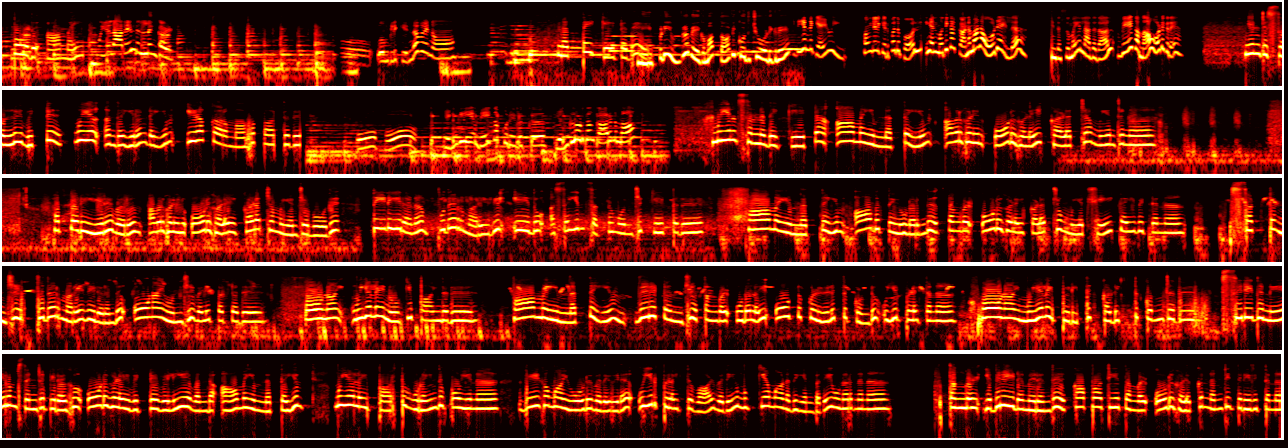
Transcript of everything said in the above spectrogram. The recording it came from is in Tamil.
அப்போது ஆமை முயலாரே நில்லுங்கள். ஓ உங்களுக்கு என்ன வேணும்? நத்தை கேட்டது நீ எப்படி இவ்ளோ வேகமா தாவி குதிச்சு ஓடுகிறே? என்ன கேள்வி உங்களுக்கு இருப்பது போல் என் முதுக கனமான ஓட இல்ல. இந்த சுமை இல்லாததால் வேகமா ஓடுகிறேன். என்று சொல்லிவிட்டு முயல் அந்த இரண்டையும் இளக்காரமாக பார்த்தது. ஓஹோ எங்களைய வேக குறைவுக்கு எங்களோட தான் காரணமா? முயல் சொன்னதை கேட்ட ஆமையும் நத்தையும் அவர்களின் ஓடுகளை கழற்ற முயன்றன அப்படி இருவரும் அவர்களின் ஓடுகளை கழற்ற முயன்றபோது திடீரென புதர் மறைவில் ஏதோ அசையும் சத்தம் ஒன்று கேட்டது. ஆமையும் நத்தையும் ஆபத்தை உணர்ந்து தங்கள் ஓடுகளை கலற்றும் முயற்சியை கைவிட்டன. சட்டென்று புதர் மறைவிலிருந்து ஓநாய் ஒன்று வெளிப்பட்டது. ஓநாய் முயலை நோக்கி பாய்ந்தது. ஆமையும் இரட்டையும் விருட்டென்று தங்கள் உடலை ஓட்டுக்குள் இழுத்துக்கொண்டு உயிர் பிழைத்தன. ஓநாய் முயலை பிடித்து கடித்து கொன்றது. சிறிது நேரம் சென்ற பிறகு ஓடுகளை விட்டு வெளியே வந்த ஆமையும் நத்தையும் முயலை பார்த்து உறைந்து போயின. வேகமாய் ஓடுவதை விட உயிர் பிழைத்து வாழ்வதே முக்கியமானது என்பதை உணர்ந்தன. தங்கள் எதிரியிடமிருந்து காப்பாற்றிய தங்கள் ஓடுகளுக்கு நன்றி தெரிவித்தன.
